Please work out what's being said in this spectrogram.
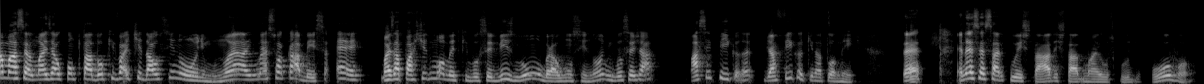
Ah, Marcelo, mas é o computador que vai te dar o sinônimo, não é, não é sua cabeça. É, mas a partir do momento que você vislumbra algum sinônimo, você já massifica, né? Já fica aqui na tua mente, certo? É necessário que o Estado, Estado maiúsculo de novo,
